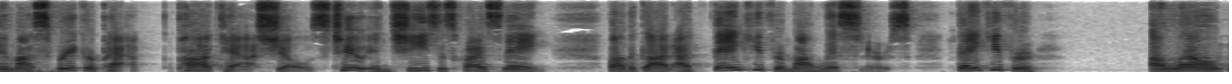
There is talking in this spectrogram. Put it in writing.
in my Spreaker pack podcast shows too in Jesus Christ's name. Father God, I thank you for my listeners. Thank you for allowing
